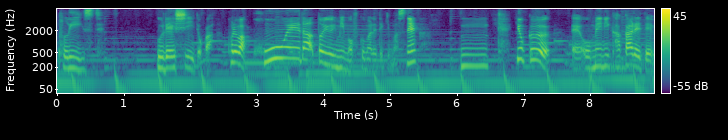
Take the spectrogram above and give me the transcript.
pleased 嬉しいとか、これは光栄だという意味も含まれてきますね。うんよく、えお目にかかれて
